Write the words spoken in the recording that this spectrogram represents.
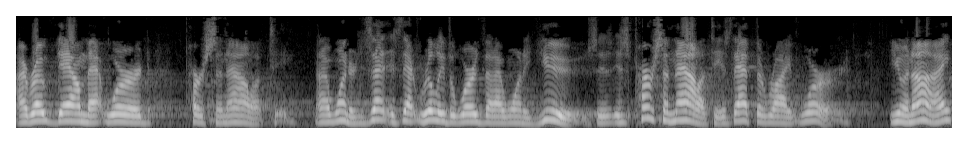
I wrote down that word personality. And I wondered, is that, is that really the word that I want to use? Is, is personality, is that the right word? You and I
